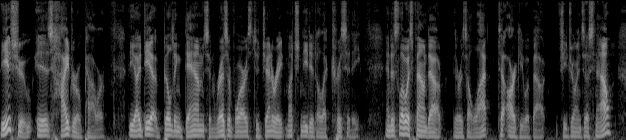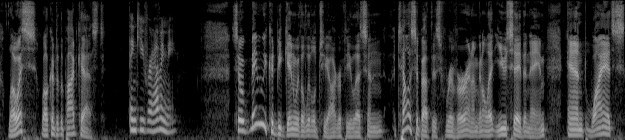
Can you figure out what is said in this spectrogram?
The issue is hydropower, the idea of building dams and reservoirs to generate much needed electricity. And as Lois found out, there is a lot to argue about. She joins us now. Lois, welcome to the podcast. Thank you for having me. So, maybe we could begin with a little geography lesson. Tell us about this river, and I'm going to let you say the name and why it's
